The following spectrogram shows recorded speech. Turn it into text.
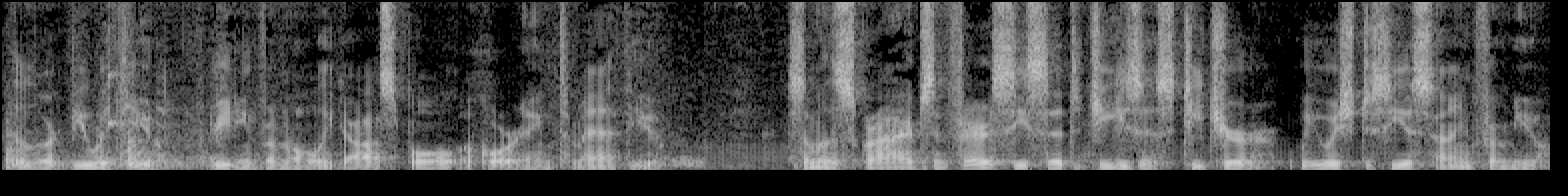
The Lord be with you. Reading from the Holy Gospel according to Matthew. Some of the scribes and Pharisees said to Jesus, Teacher, we wish to see a sign from you.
